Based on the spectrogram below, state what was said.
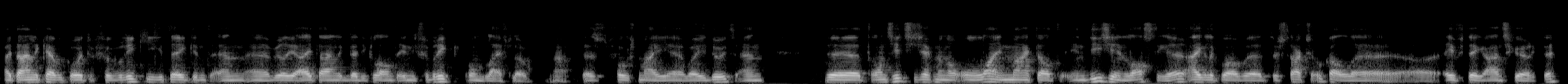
uiteindelijk heb ik ooit een fabriekje getekend en uh, wil je uiteindelijk dat die klant in die fabriek rond blijft lopen. Nou, dat is volgens mij wat je doet. En de transitie zeg maar, naar online maakt dat in die zin lastiger. Eigenlijk waar we toen straks ook al uh, even tegenaan schurkten.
